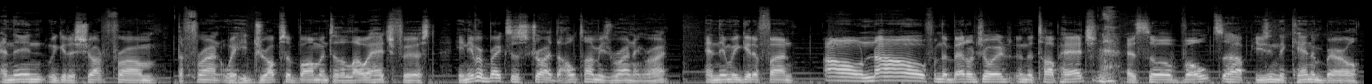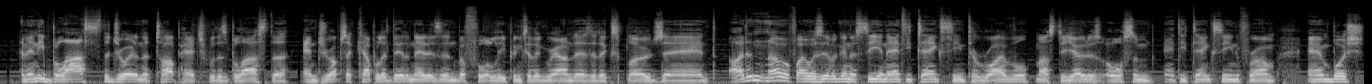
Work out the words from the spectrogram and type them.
And then we get a shot from the front where he drops a bomb into the lower hatch first. He never breaks his stride the whole time he's running, right? And then we get a fun, oh no, from the battle droid in the top hatch as Saw vaults up using the cannon barrel. And then he blasts the droid in the top hatch with his blaster and drops a couple of detonators in before leaping to the ground as it explodes. And I didn't know if I was ever going to see an anti tank scene to rival Master Yoda's awesome anti tank scene from Ambush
